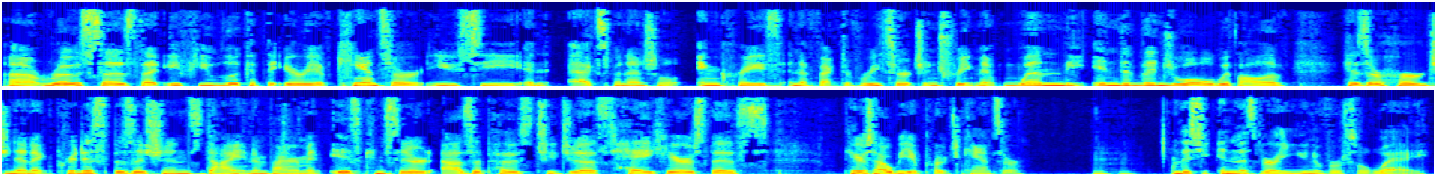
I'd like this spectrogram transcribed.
Uh, Rose says that if you look at the area of cancer, you see an exponential increase in effective research and treatment when the individual, with all of his or her genetic predispositions, diet, and environment, is considered, as opposed to just, hey, here's this, here's how we approach cancer, this in this very universal way.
